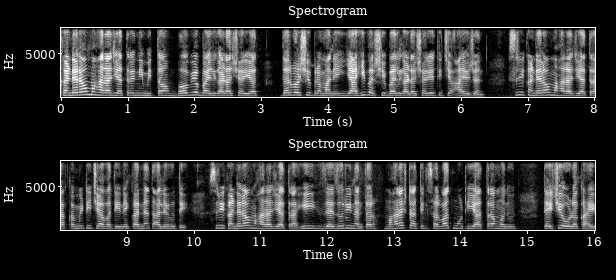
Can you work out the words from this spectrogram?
खंडेराव महाराज यात्रेनिमित्त भव्य बैलगाडा शर्यत दरवर्षीप्रमाणे याही वर्षी बैलगाडा शर्यतीचे आयोजन श्री खंडेराव महाराज यात्रा कमिटीच्या वतीने करण्यात आले होते. श्री खंडेराव महाराज यात्रा ही जेजुरीनंतर महाराष्ट्रातील सर्वात मोठी यात्रा म्हणून त्याची ओळख आहे.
